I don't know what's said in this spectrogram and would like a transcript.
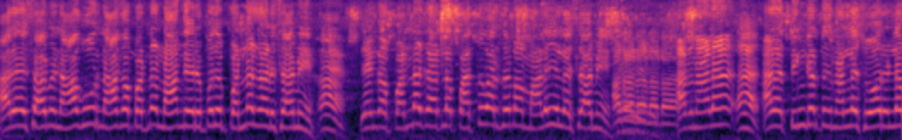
அரே சாமி நாகூர் நாகப்பட்டினம் நாங்க இருப்பது பண்ணக்காடு சாமி. எங்க பண்ணக்காட்டுல பத்து வருஷமா மழை இல்ல சாமி. அதனால. அத திங்கறதுக்கு நல்ல சோறு இல்ல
